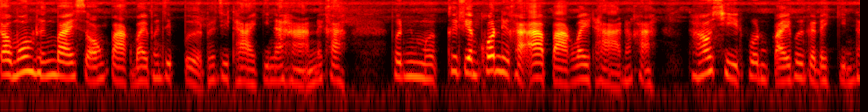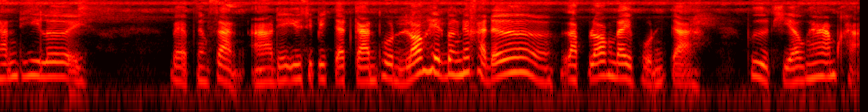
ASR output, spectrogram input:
เก้าโมงถึงบ่ายสองปากใบเพิ่นสิเปิดเพิ่นสิถ่ายกินอาหารนะคะเพิ่นเมือกคือเชียงค้นนี่ค่ะอ้าปากไว้ถ่านะคะเฮาฉีดพ่นไปเพิ่นก็ได้กินทันทีเลย แบบจังสั่นอ่าเดี๋ยวยูสิไปจัดการพ่นลองเฮ็ดเบิ่งเด้อค่ะเด้อรับรองได้ผลจ้ะพืชเขียวงามค่ะ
